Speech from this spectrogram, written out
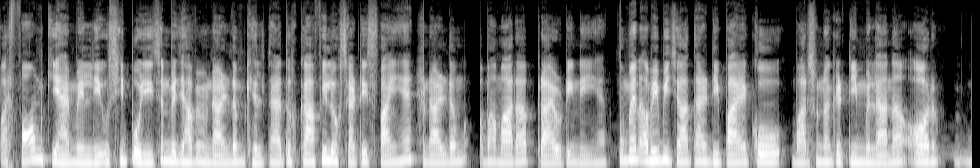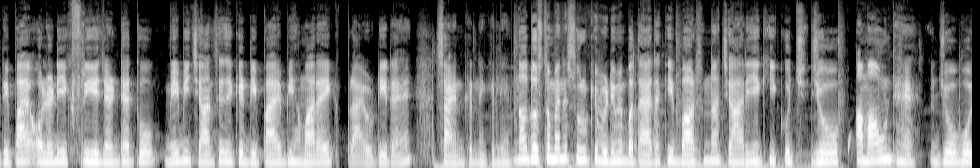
परफॉर्म किया है मेनली उसी पोजीशन पे जहाँ पे विनाल्डम खेलता है तो काफ़ी लोग सेटिस्फाई हैं। विनाल्डम अब हमारा प्रायोरिटी नहीं है। कोमेन अभी भी चाहता है डिपाए को बार्सोना के टीम में लाना और डिपाए ऑलरेडी एक फ्री एजेंट है तो मे बी चांसेस है कि डिपाए भी हमारा एक प्रायोरिटी रहे साइन करने के लिए। ना दोस्तों, मैंने शुरू की वीडियो में बताया था कि बार्सोना चाह रही है कि कुछ जो अमाउंट है, जो वो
